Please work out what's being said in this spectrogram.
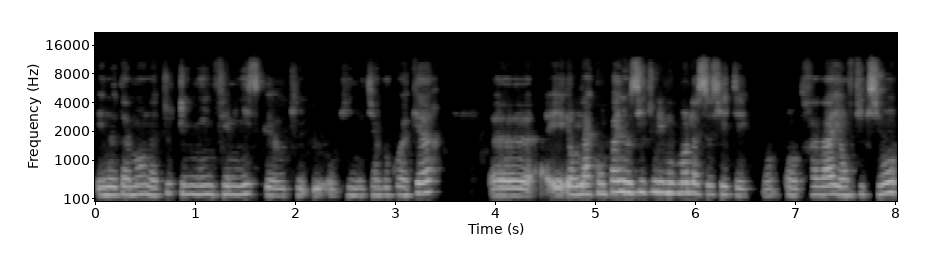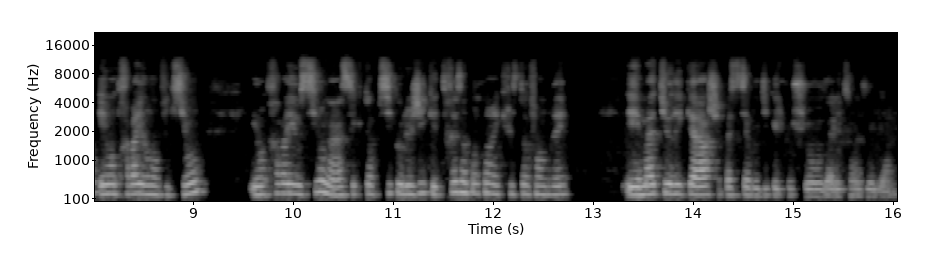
Et notamment, on a toute une ligne féministe qui, qui nous tient beaucoup à cœur. et on accompagne aussi tous les mouvements de la société. on travaille en fiction et on travaille en non-fiction. Et on travaille aussi, on a un secteur psychologique qui est très important avec Christophe André et Mathieu Ricard. Je ne sais pas si ça vous dit quelque chose, Alexandre Julien.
